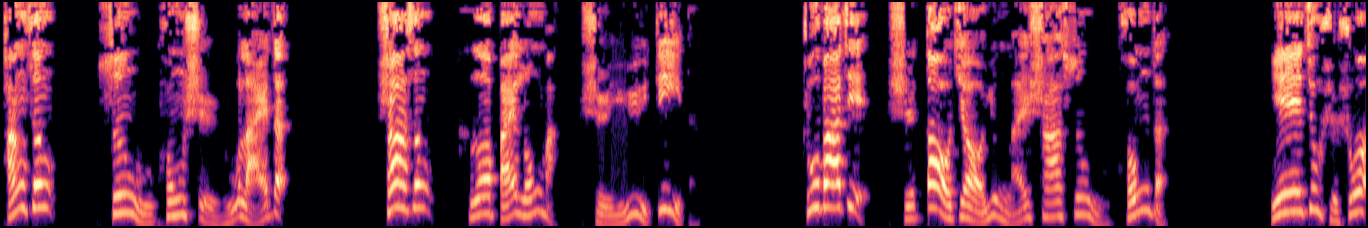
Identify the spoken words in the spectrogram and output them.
唐僧、孙悟空是如来的，沙僧和白龙马是玉帝的，猪八戒是道教用来杀孙悟空的。也就是说，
